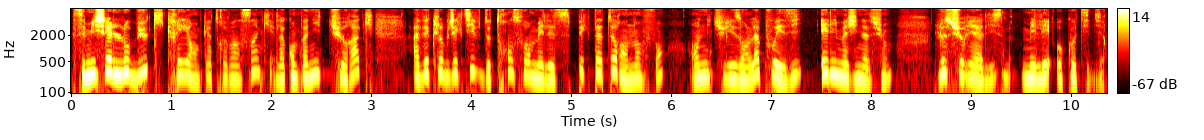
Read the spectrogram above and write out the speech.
C'est Michel Lobu qui crée en 85 la compagnie Turac avec l'objectif de transformer les spectateurs en enfants en utilisant la poésie et l'imagination, le surréalisme mêlé au quotidien,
